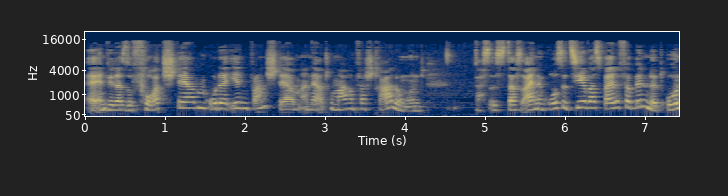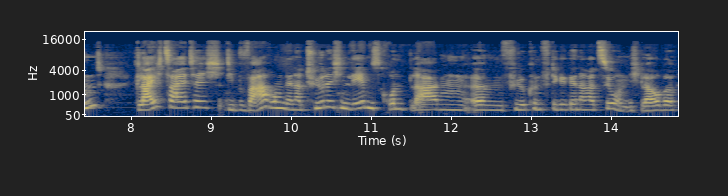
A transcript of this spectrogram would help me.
Äh, entweder sofort sterben oder irgendwann sterben an der atomaren Verstrahlung. Und das ist das eine große Ziel, was beide verbindet. Und gleichzeitig die Bewahrung der natürlichen Lebensgrundlagen ähm, für künftige Generationen. Ich glaube,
